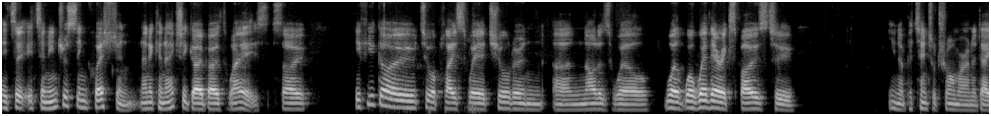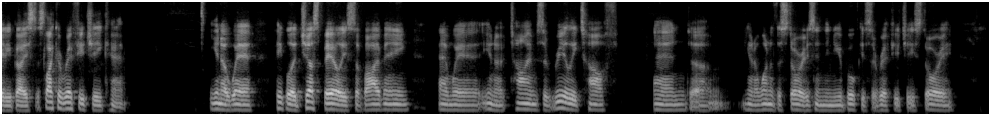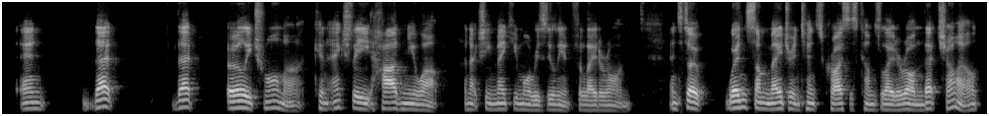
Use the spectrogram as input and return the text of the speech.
It's a it's an interesting question, and it can actually go both ways. So, if you go to a place where children are not as well, well, well, where they're exposed to, you know, potential trauma on a daily basis, like a refugee camp, you know, where people are just barely surviving, and where you know times are really tough, and um, you know, one of the stories in the new book is a refugee story. And that that early trauma can actually harden you up and actually make you more resilient for later on and so when some major intense crisis comes later on that child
